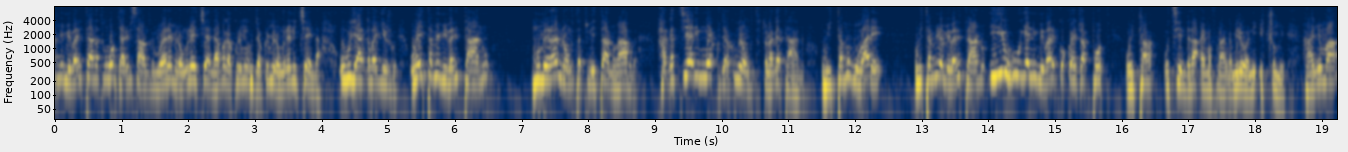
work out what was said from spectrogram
guhitamo imibare itandatu nk'uko byari bisanzwe imibare mirongo ine n'icyenda yavaga kuri rimwe kujya kuri mirongo ine n'icyenda. Ubu yagabanyijwe. Urahitamo imibare itanu mu mibare mirongo itatu n'itanu uhabwa hagati ya rimwe kugera kuri mirongo itatu na gatanu. Uhitamo umubare uhitamo iyo mibare itanu. Iyo uhuye n'imibare koko ya jackpot uhita utsindira ayo mafaranga miliyoni icumi. Hanyuma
